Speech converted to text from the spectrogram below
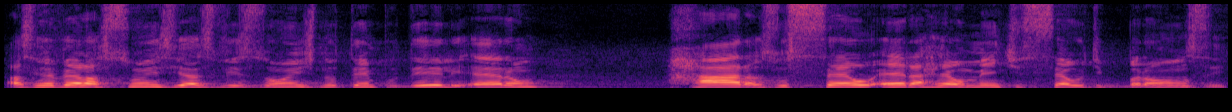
as revelações e as visões no tempo dele eram raras. O céu era realmente céu de bronze.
